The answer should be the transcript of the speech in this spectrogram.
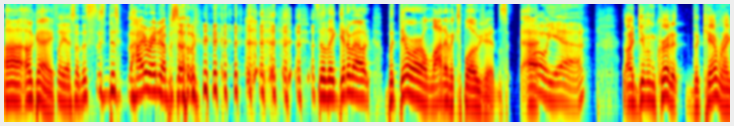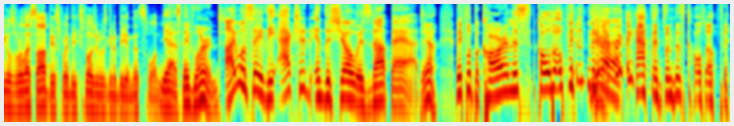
uh, okay. so yeah, so this this high rated episode. So they get him out, but there are a lot of explosions. Uh, oh yeah. I give him credit. The camera angles were less obvious where the explosion was going to be in this one. Yes, they've learned. I will say the action in the show is not bad. Yeah, they flip a car in this cold open. Yeah. Everything happens in this cold open.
